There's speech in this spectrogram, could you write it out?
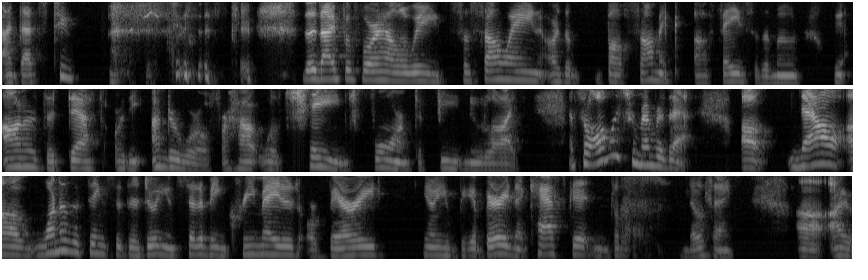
I, that's two. the night before Halloween. So Samhain, or the balsamic uh, phase of the moon, we honor the death or the underworld for how it will change form to feed new life. And so always remember that. Uh, now, uh, one of the things that they're doing instead of being cremated or buried, you know, you get buried in a casket and no thanks. Uh, I,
